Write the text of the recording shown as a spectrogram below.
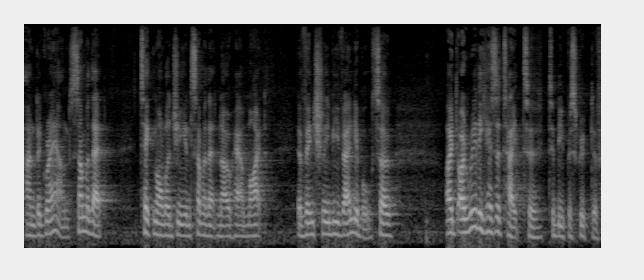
underground, some of that technology and some of that know-how might eventually be valuable. So I, I really hesitate to, to be prescriptive.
